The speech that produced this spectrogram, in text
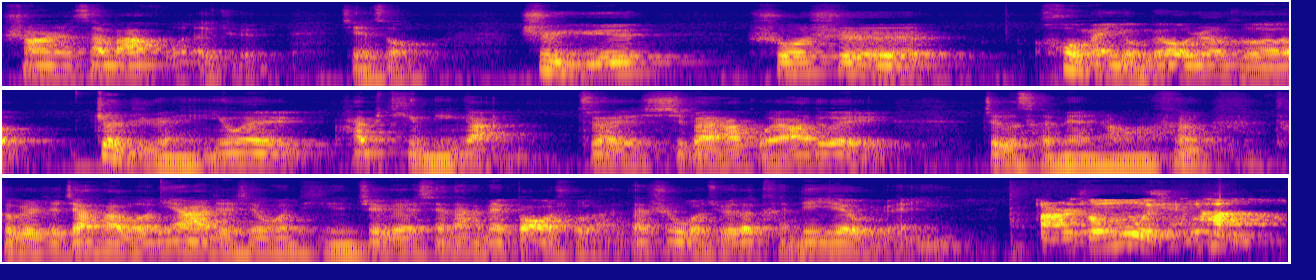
上任三把火的节节奏。至于说是后面有没有任何政治原因，因为还挺敏感的，在西班牙国家队这个层面上，特别是加泰罗尼亚这些问题，这个现在还没爆出来。但是我觉得肯定也有原因。反正从目前看啊，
